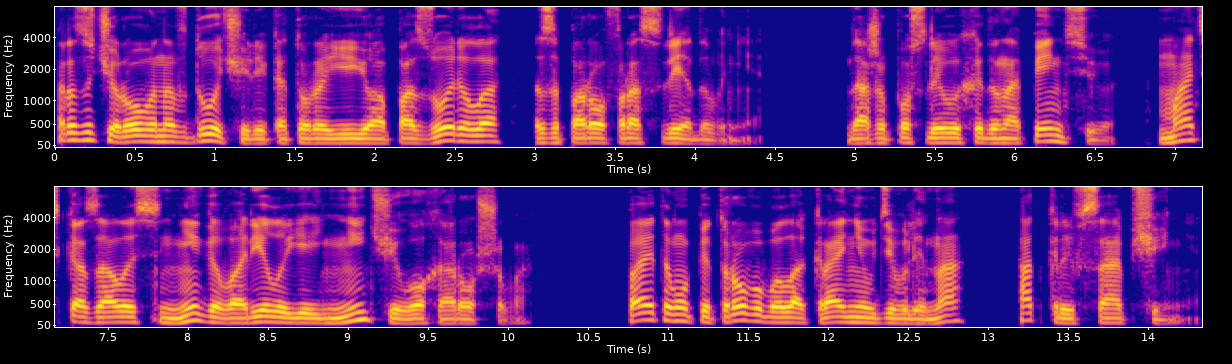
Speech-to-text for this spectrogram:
разочарована в дочери, которая ее опозорила, запоров расследование. Даже после выхода на пенсию мать, казалось, не говорила ей ничего хорошего поэтому Петрова была крайне удивлена, открыв сообщение.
